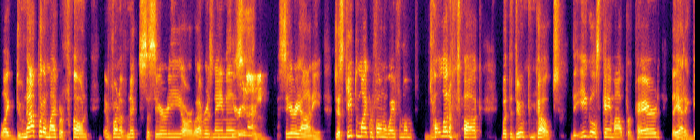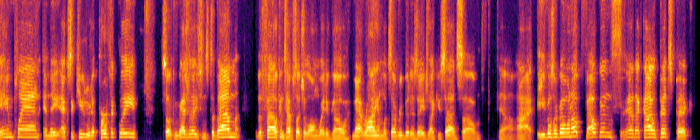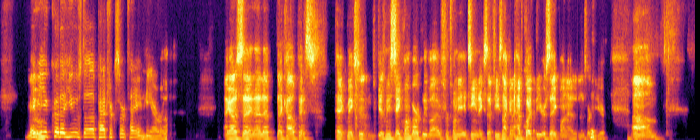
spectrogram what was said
Like, do not put a microphone in front of Nick Sirianni or whatever his name is. Sirianni. Sirianni. Just keep the microphone away from him. Don't let him talk, but the dude can coach. The Eagles came out prepared. They had a game plan and they executed it perfectly. So, congratulations to them. The Falcons have such a long way to go. Matt Ryan looks every bit his age, like you said. So, yeah, uh, Eagles are going up. Falcons, yeah, that Kyle Pitts pick. Maybe you could have used uh, Patrick Surtain here. I gotta say that that, that Kyle Pitts pick makes it gives me Saquon Barkley vibes from 2018, except he's not to have quite the year Saquon had in his rookie year. Um,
